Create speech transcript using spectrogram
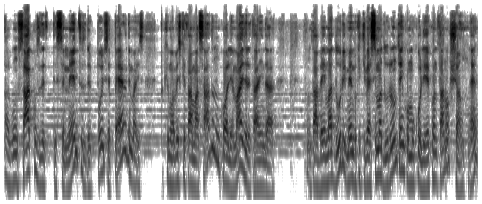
alguns sacos de, de sementes, depois você perde, mas porque uma vez que está amassado não colhe mais, ele está ainda não está bem maduro e mesmo que tivesse maduro não tem como colher quando está no chão, né?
